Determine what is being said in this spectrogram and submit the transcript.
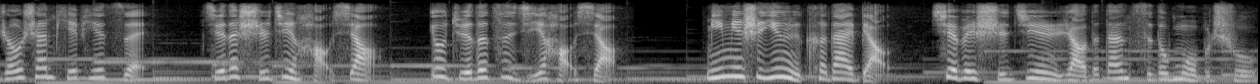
柔山撇撇嘴，觉得石俊好笑，又觉得自己好笑。明明是英语课代表，却被石俊扰得单词都默不出。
